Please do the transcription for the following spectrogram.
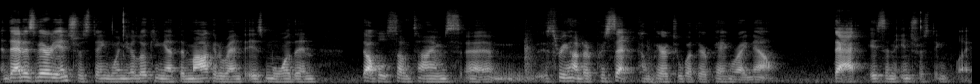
And that is very interesting when you're looking at the market rent is more than double sometimes um, 300% compared to what they're paying right now. That is an interesting play.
